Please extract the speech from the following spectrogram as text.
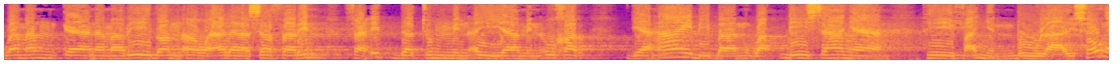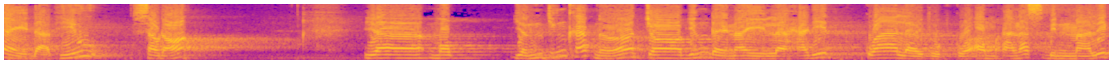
wa man kana maridan aw ala safarin fa iddatun min ayyamin ukhar. Và ai bị bệnh hoặc đi xa nhà thì phải nhịn bù lại số ngày đã thiếu sau đó và một dẫn chứng khác nữa cho vấn đề này là hadith qua lời thuộc của ông Anas bin Malik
